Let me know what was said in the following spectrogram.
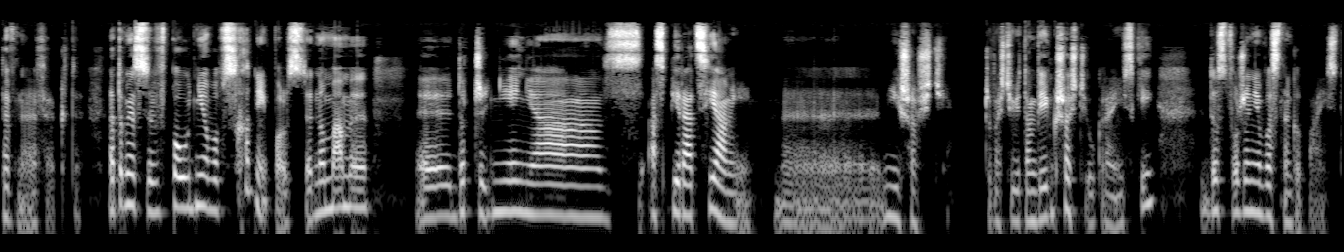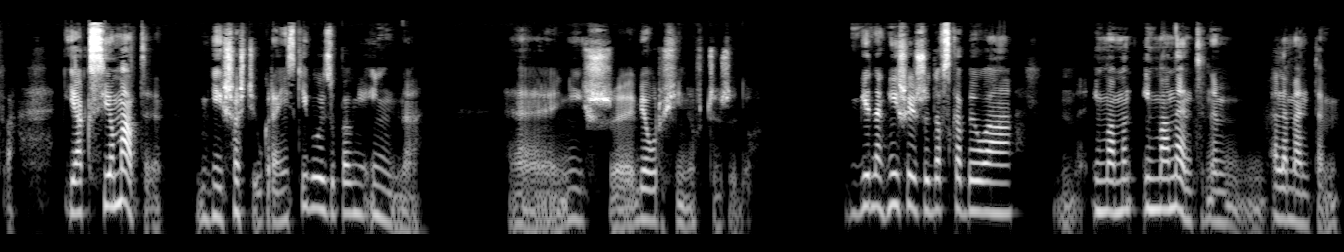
pewne efekty. Natomiast w południowo-wschodniej Polsce no mamy e, do czynienia z aspiracjami e, mniejszości, czy właściwie tam większości ukraińskiej, do stworzenia własnego państwa. I aksjomaty mniejszości ukraińskiej były zupełnie inne e, niż Białorusinów czy Żydów. Jednak mniejszość żydowska była mm, immanentnym elementem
